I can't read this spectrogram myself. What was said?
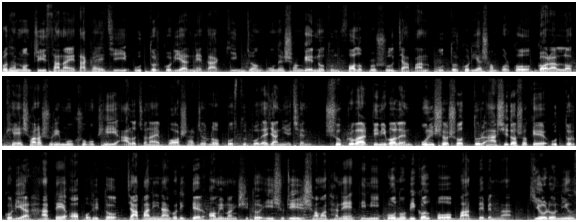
প্রধানমন্ত্রী সানায়ে তাকায়েচি, উত্তর কোরিয়ার নেতা কিম জং উনের সঙ্গে নতুন ফলপ্রসূ জাপান উত্তর কোরিয়া সম্পর্ক গড়ার লক্ষ্যে সরাসরি মুখোমুখি আলোচনায় বসার জন্য প্রস্তুত বলে জানিয়েছেন। শুক্রবার তিনি বলেন, উনিশশো সত্তর আশি দশকে উত্তর কোরিয়ার হাতে অপহৃত জাপানি নাগরিকদের অমীমাংসিত ইস্যুটির সমাধানে তিনি কোনো বিকল্প বাদ দেবেন না। কিওডো নিউজ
